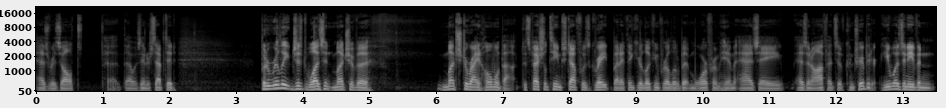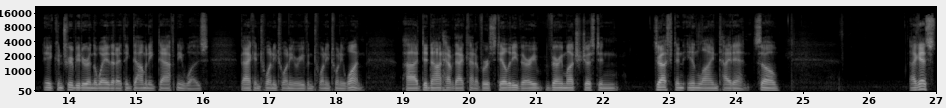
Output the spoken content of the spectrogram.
as a result, uh, that was intercepted. But it really just wasn't much of a much to write home about. The special team stuff was great, but I think you're looking for a little bit more from him as a as an offensive contributor. He wasn't even a contributor in the way that I think Dominique Dafney was back in 2020 or even 2021. Uh, did not have that kind of versatility. Very very much just in just an inline tight end. So I guess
